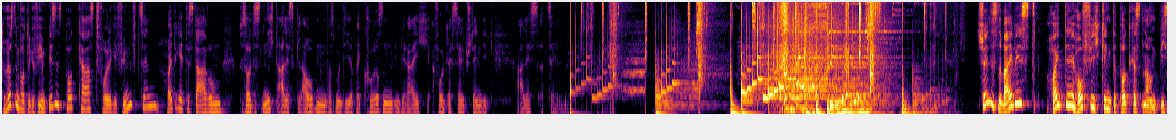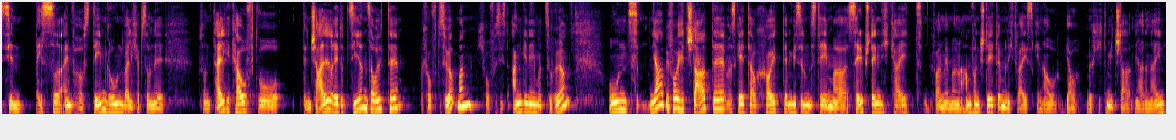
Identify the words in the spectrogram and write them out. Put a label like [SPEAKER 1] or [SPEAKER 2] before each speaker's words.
[SPEAKER 1] Du hörst den Fotografie und Business Podcast Folge 15. Heute geht es darum, du solltest nicht alles glauben, was man dir bei Kursen im Bereich erfolgreich selbstständig alles erzählen möchte. Schön, dass du dabei bist. Heute hoffe ich, klingt der Podcast noch ein bisschen besser, einfach aus dem Grund, weil ich habe so, eine, so ein Teil gekauft, wo den Schall reduzieren sollte. Ich hoffe, das hört man. Ich hoffe, es ist angenehmer zu hören. Und ja, bevor ich jetzt starte, es geht auch heute ein bisschen um das Thema Selbstständigkeit, vor allem wenn man am Anfang steht, wenn man nicht weiß genau, ja, möchte ich damit starten, ja oder nein.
